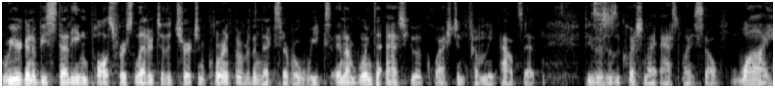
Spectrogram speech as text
we are going to be studying Paul's first letter to the church in Corinth over the next several weeks. And I'm going to ask you a question from the outset, because this is the question I asked myself. Why?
